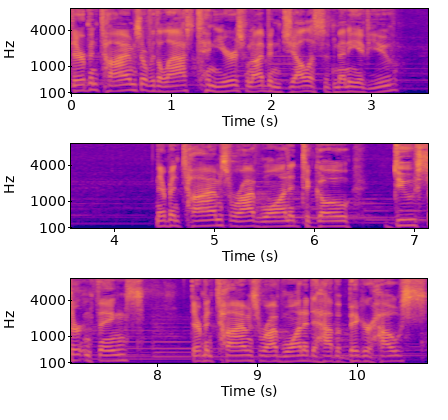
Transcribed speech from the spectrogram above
there have been times over the last 10 years when I've been jealous of many of you. There have been times where I've wanted to go do certain things. There have been times where I've wanted to have a bigger house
